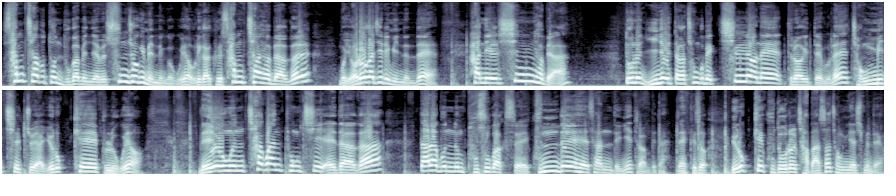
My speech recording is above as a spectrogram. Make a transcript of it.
3차부터는 누가 맺냐면 순종이 맺는 거고요. 우리가 그 3차 협약을 뭐 여러 가지 이름이 있는데 한일 신협약 또는 2년 있다가 1907년에 들어가기 때문에 정미칠조약 이렇게 부르고요. 내용은 차관 통치에다가 따라붙는 부수각서에 군대 해산 등이 들어갑니다. 네, 그래서 이렇게 구도를 잡아서 정리하시면 돼요.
